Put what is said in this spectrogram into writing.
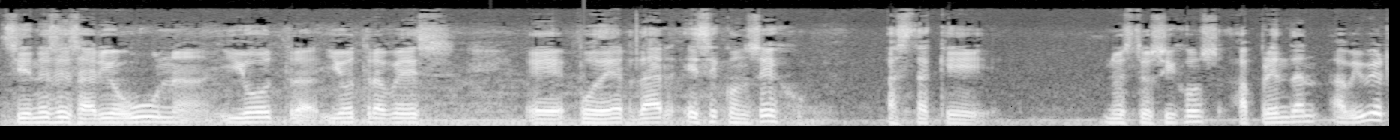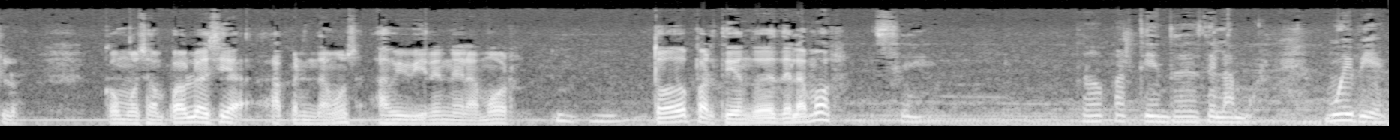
Si es necesario una y otra y otra vez eh, poder dar ese consejo hasta que nuestros hijos aprendan a vivirlo. Como San Pablo decía, aprendamos a vivir en el amor. Todo partiendo desde el amor. Sí, todo partiendo desde el amor. Muy bien.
